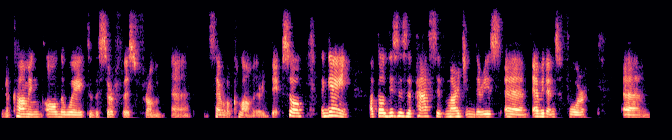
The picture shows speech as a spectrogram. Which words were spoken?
you know, coming all the way to the surface from several kilometer deep. So again, although this is a passive margin, there is uh, evidence for um,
